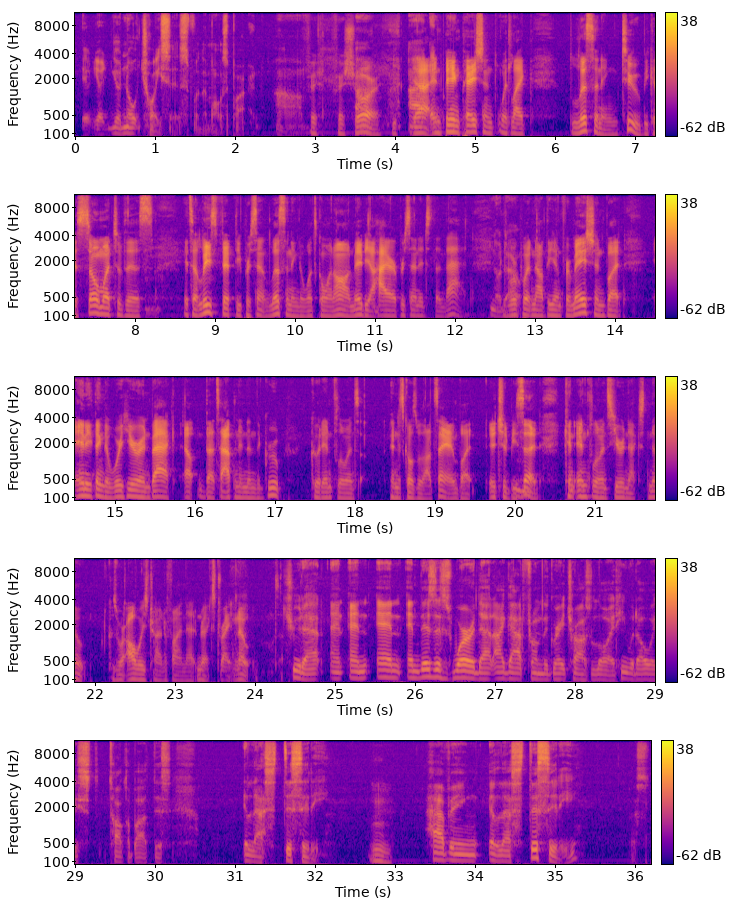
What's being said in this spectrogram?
your, your note choices for the most part um, For, for sure. uh, yeah, and- and being patient with like listening too, because so much of this, it's at least 50% listening to what's going on, maybe a higher percentage than that. no doubt We're putting out the information, but anything that we're hearing back that's happening in the group could influence, and this goes without saying, but it should be Mhm. said, can influence your next note because we're always trying to find that next right note. So, True that, and and and and there's this word that I got from the great Charles Lloyd. He would always talk about this elasticity. Mm, Having elasticity, that's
